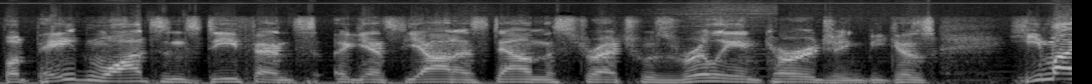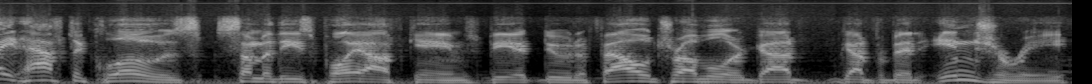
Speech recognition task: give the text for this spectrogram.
But Peyton Watson's defense against Giannis down the stretch was really encouraging because he might have to close some of these playoff games, be it due to foul trouble or God God forbid injury,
